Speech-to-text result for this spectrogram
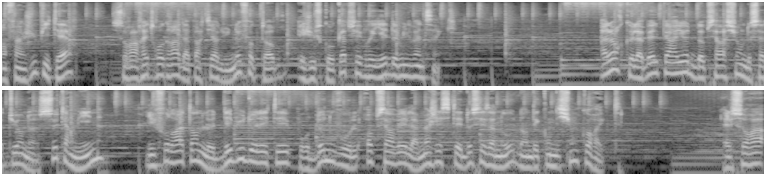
Enfin, Jupiter sera rétrograde à partir du 9 octobre et jusqu'au 4 février 2025. Alors que la belle période d'observation de Saturne se termine, il faudra attendre le début de l'été pour de nouveau observer la majesté de ses anneaux dans des conditions correctes. Elle sera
